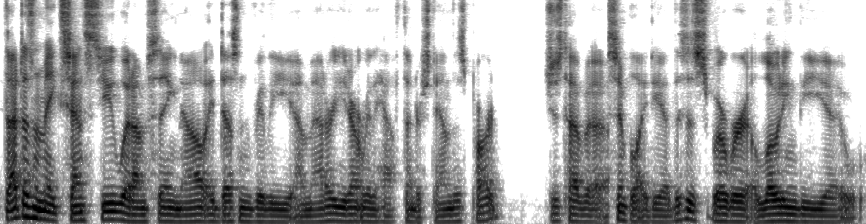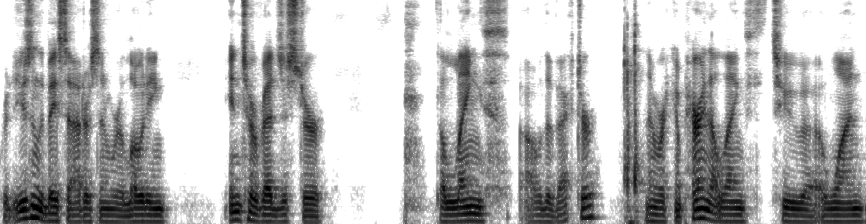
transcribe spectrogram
If that doesn't make sense to you, what I'm saying now, it doesn't really uh, matter. You don't really have to understand this part. Just have a simple idea. This is where we're loading the, uh, we're using the base address and we're loading into register the length of the vector. And we're comparing the length to uh, 1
